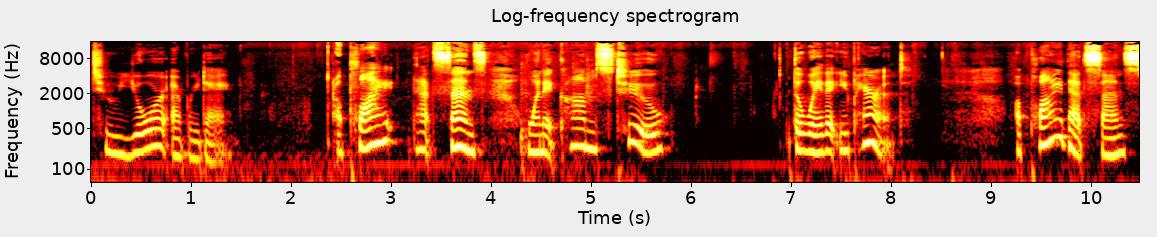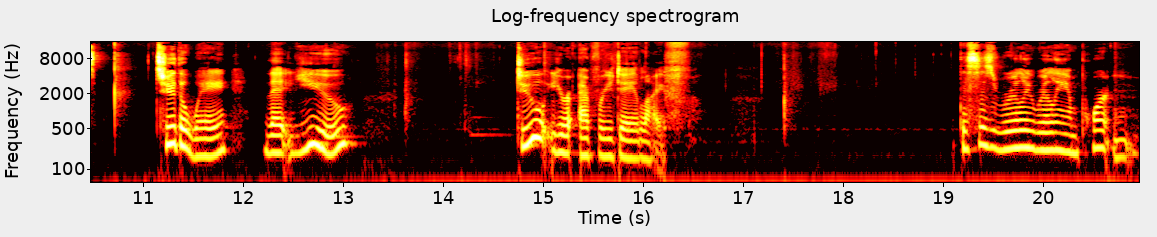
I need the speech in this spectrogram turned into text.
to your everyday Apply that sense when it comes to the way that you parent. Apply that sense to the way that you do your everyday life. This is really, really important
